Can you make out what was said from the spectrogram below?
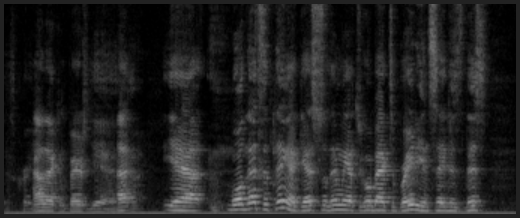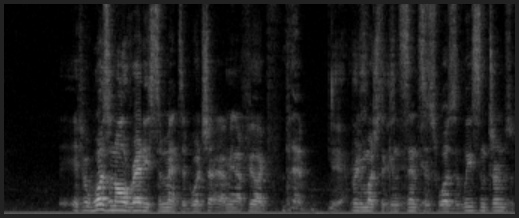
that's crazy. How that compares? yeah, I- Yeah, well, that's the thing, I guess. So then we have to go back to Brady and say, does this, if it wasn't already cemented, which I mean, I feel like yeah. pretty much the consensus was, at least in terms of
